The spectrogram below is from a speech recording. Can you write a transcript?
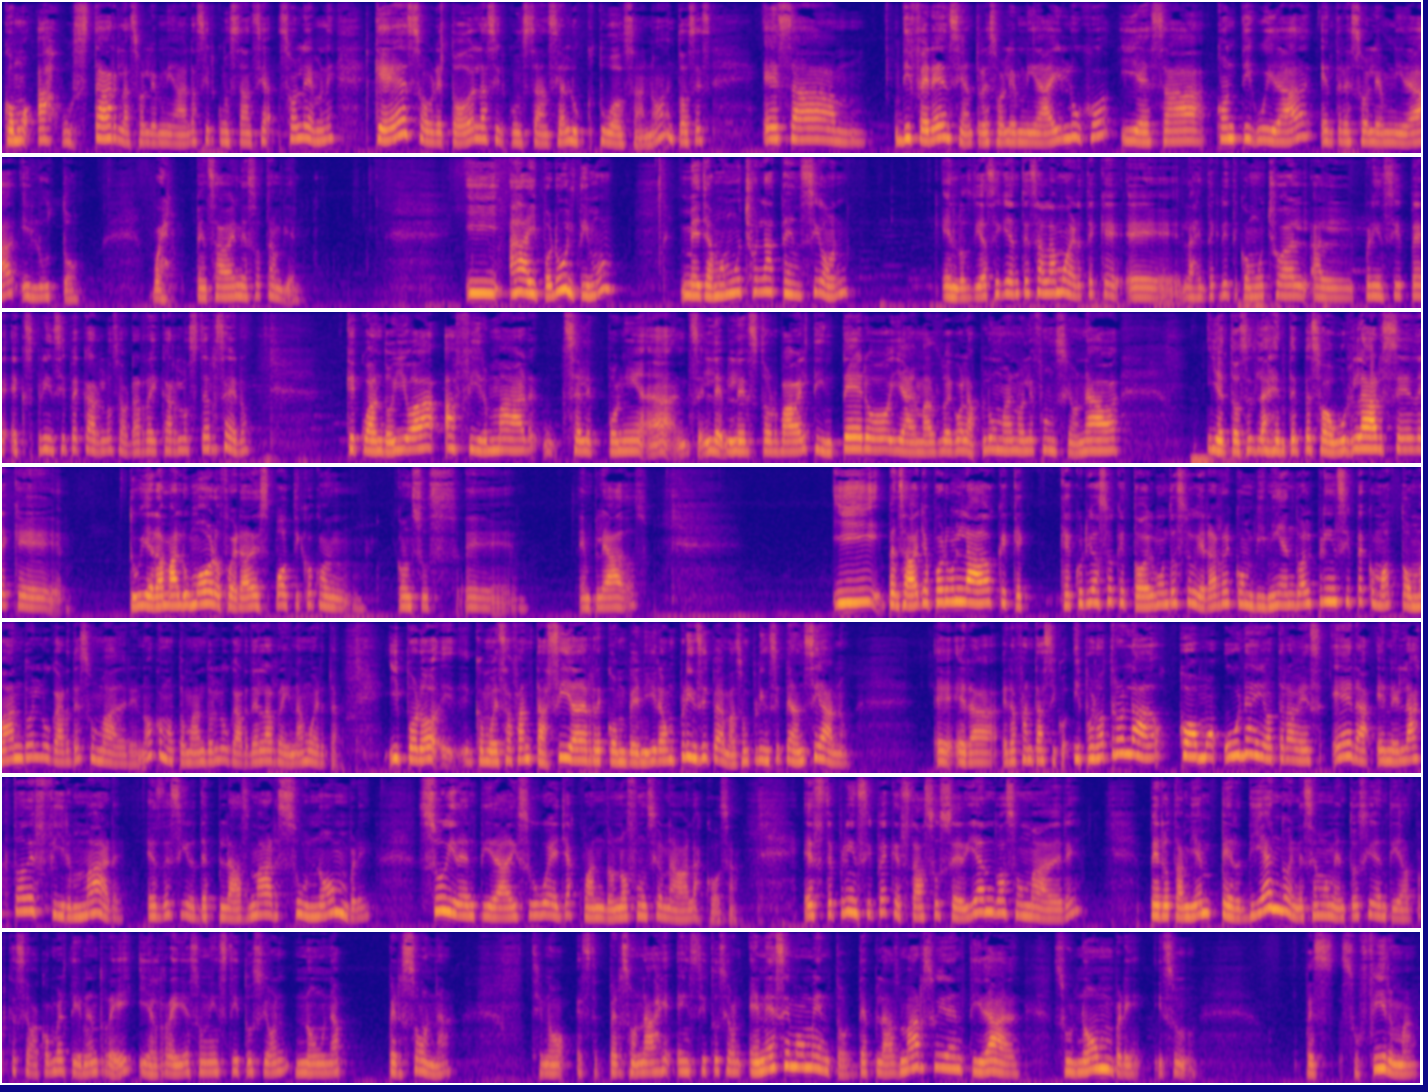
cómo ajustar la solemnidad a la circunstancia solemne, que es sobre todo la circunstancia luctuosa, ¿no? Entonces, esa mm, diferencia entre solemnidad y lujo y esa contigüidad entre solemnidad y luto. Bueno, pensaba en eso también. Y, ah, y por último, me llamó mucho la atención en los días siguientes a la muerte que eh, la gente criticó mucho al, príncipe, ex príncipe Carlos, ahora rey Carlos III, que cuando iba a firmar se le ponía, le, estorbaba el tintero y además luego la pluma no le funcionaba. Y entonces la gente empezó a burlarse de que tuviera mal humor o fuera despótico con, sus eh, empleados. Y pensaba yo por un lado que qué curioso que todo el mundo estuviera reconviniendo al príncipe como tomando el lugar de su madre, ¿no? Como tomando el lugar de la reina muerta. Y por como esa fantasía de reconvenir a un príncipe, además un príncipe anciano, eh, era, era fantástico. Y por otro lado, como una y otra vez era en el acto de firmar, es decir, de plasmar su nombre, su identidad y su huella cuando no funcionaba la cosa este príncipe que está sucediendo a su madre, pero también perdiendo en ese momento su identidad porque se va a convertir en rey y el rey es una institución, no una persona, sino este personaje e institución. En ese momento de plasmar su identidad, su nombre y su, pues, su firma,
